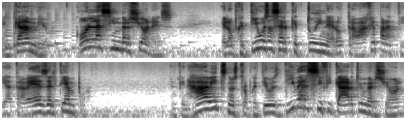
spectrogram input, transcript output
En cambio, con las inversiones, el objetivo es hacer que tu dinero trabaje para ti a través del tiempo. En FinHabits, nuestro objetivo es diversificar tu inversión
